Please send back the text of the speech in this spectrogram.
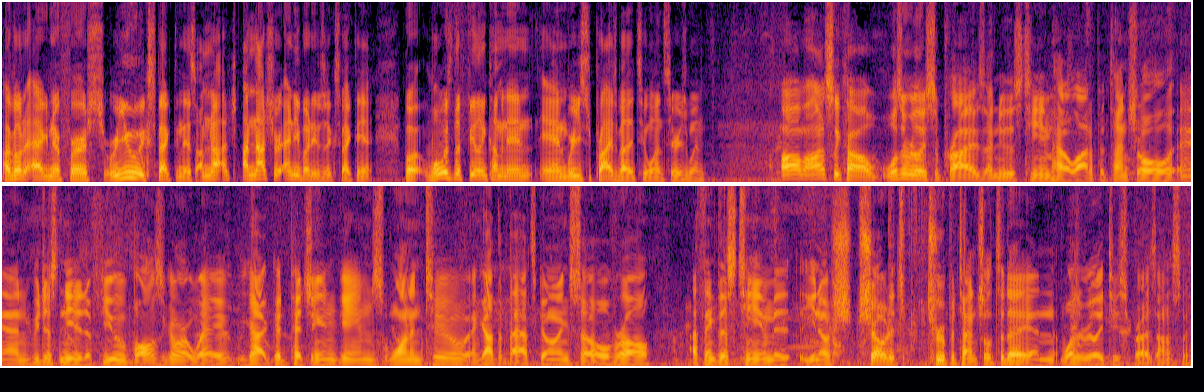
I'll go to Agner first. Were you expecting this? I'm not. I'm not sure anybody was expecting it. But what was the feeling coming in, and were you surprised by the 2-1 series win? Um, honestly, Kyle, wasn't really surprised. I knew this team had a lot of potential, and we just needed a few balls to go our way. We got good pitching in games one and two, and got the bats going. So overall, I think this team, you know, sh- showed its true potential today, and wasn't really too surprised, honestly.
